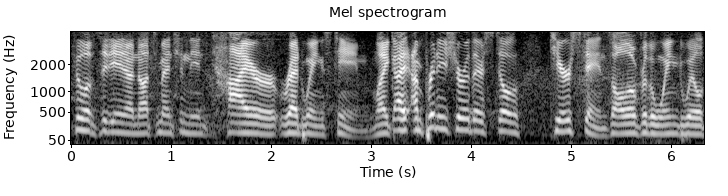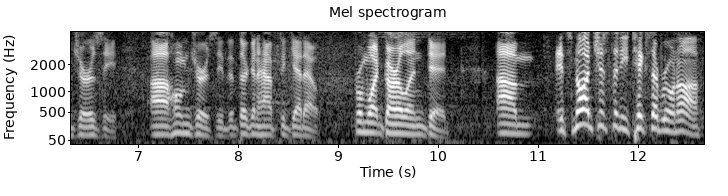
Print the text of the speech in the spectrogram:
Filip Zadina, not to mention the entire Red Wings team. Like I, am pretty sure there's still tear stains all over the winged wheel jersey, uh, home jersey that they're going to have to get out from what Garland did. Um, it's not just that he ticks everyone off,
